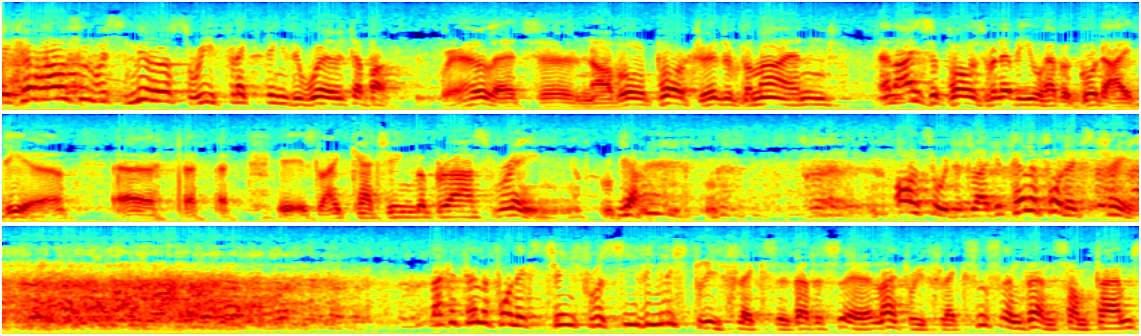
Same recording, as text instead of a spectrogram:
A carousal with mirrors reflecting the world above. Well, that's a novel portrait of the mind. And I suppose whenever you have a good idea, uh, it's like catching the brass ring. Yeah. Also, it is like a telephone exchange. Like a telephone exchange receiving light reflexes, that is, uh, light reflexes, and then sometimes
